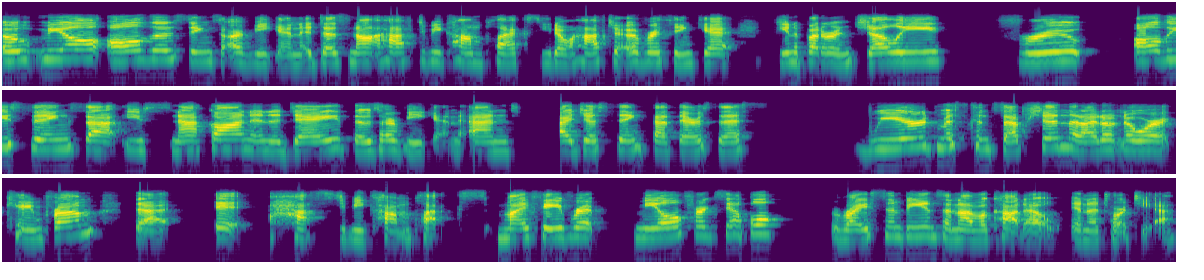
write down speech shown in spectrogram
oatmeal, all those things are vegan. It does not have to be complex. You don't have to overthink it. Peanut butter and jelly, fruit, all these things that you snack on in a day, those are vegan. And I just think that there's this weird misconception that I don't know where it came from that it has to be complex. My favorite meal, for example, rice and beans and avocado in a tortilla.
